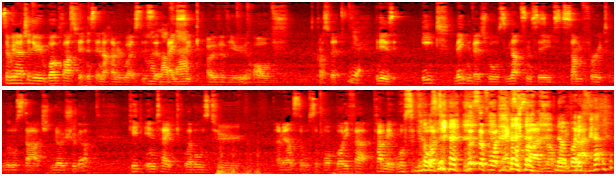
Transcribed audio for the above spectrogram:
So we're going to actually do world class fitness in 100 words. This I is a love that. basic overview of CrossFit. Yeah. It is eat meat and vegetables, nuts and seeds, some fruit, little starch, no sugar. Keep intake levels to amounts that will support body fat. Pardon me, will support will support exercise, not No, body, body fat. fat.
